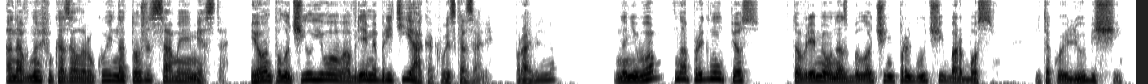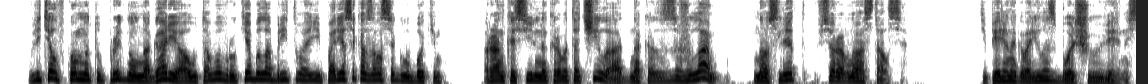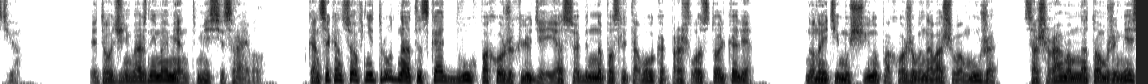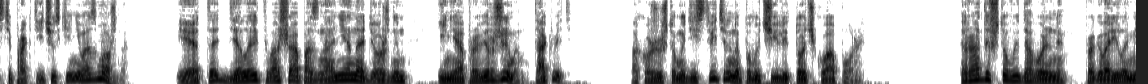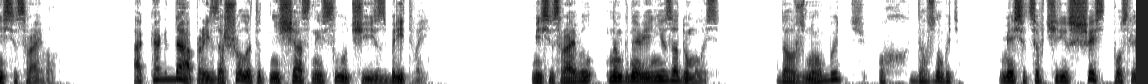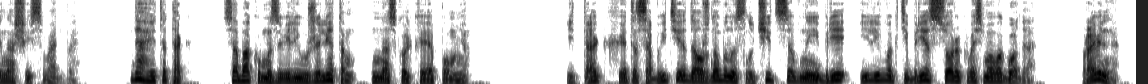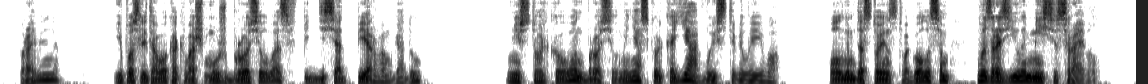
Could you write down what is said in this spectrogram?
Она вновь указала рукой на то же самое место. И он получил его во время бритья, как вы сказали. Правильно. На него напрыгнул пес. В то время у нас был очень прыгучий барбос. И такой любящий. Влетел в комнату, прыгнул на Гарри, а у того в руке была бритва, и порез оказался глубоким. Ранка сильно кровоточила, однако зажила, но след все равно остался. Теперь она говорила с большей уверенностью. «Это очень важный момент, миссис Райвел. В конце концов, нетрудно отыскать двух похожих людей, особенно после того, как прошло столько лет. Но найти мужчину, похожего на вашего мужа, со шрамом на том же месте практически невозможно. И это делает ваше опознание надежным и неопровержимым, так ведь? Похоже, что мы действительно получили точку опоры. «Рады, что вы довольны», — проговорила миссис Райвел. «А когда произошел этот несчастный случай с бритвой?» Миссис Райвел на мгновение задумалась. «Должно быть... Ох, должно быть месяцев через шесть после нашей свадьбы. Да, это так. Собаку мы завели уже летом, насколько я помню. Итак, это событие должно было случиться в ноябре или в октябре 48-го года. Правильно? Правильно. И после того, как ваш муж бросил вас в 51-м году? Не столько он бросил меня, сколько я выставила его. Полным достоинства голосом возразила миссис Райвел.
